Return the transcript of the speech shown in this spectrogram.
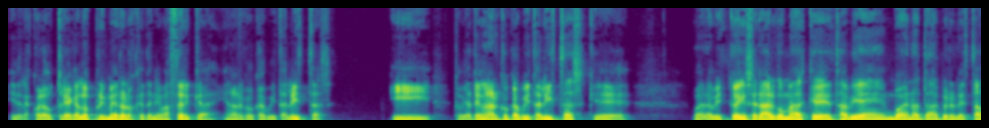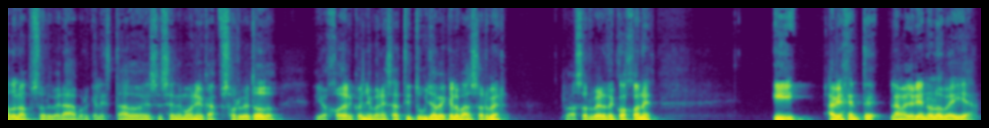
Y de la escuela austríaca los primeros, los que tenía más cerca, y anarcocapitalistas. Y todavía tengo anarcocapitalistas que, bueno, Bitcoin será algo más que está bien, bueno, tal, pero el Estado lo absorberá, porque el Estado es ese demonio que absorbe todo. Y yo, joder, coño, con esa actitud ya ve que lo va a absorber. Lo va a absorber de cojones. Y había gente, la mayoría no lo veía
